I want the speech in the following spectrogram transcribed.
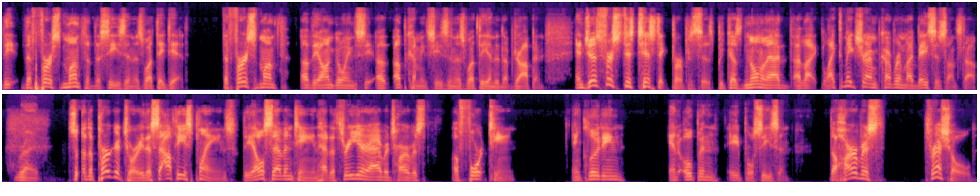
the the first month of the season is what they did. The first month of the ongoing se- uh, upcoming season is what they ended up dropping. And just for statistic purposes, because normally I I like like to make sure I'm covering my bases on stuff. Right. So the Purgatory, the Southeast Plains, the L17 had a three-year average harvest of 14, including an open April season. The harvest threshold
